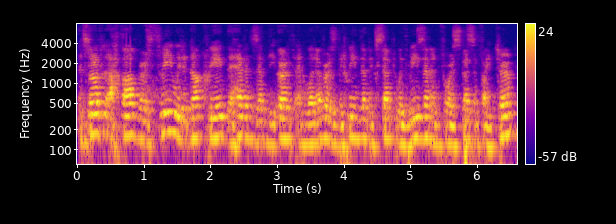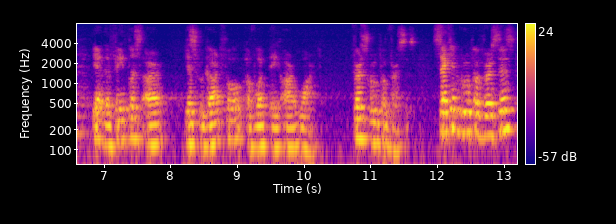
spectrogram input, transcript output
In Surah Al-Ahqaf, verse 3, we did not create the heavens and the earth and whatever is between them except with reason and for a specified term, yet the faithless are disregardful of what they are warned. First group of verses. Second group of verses,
